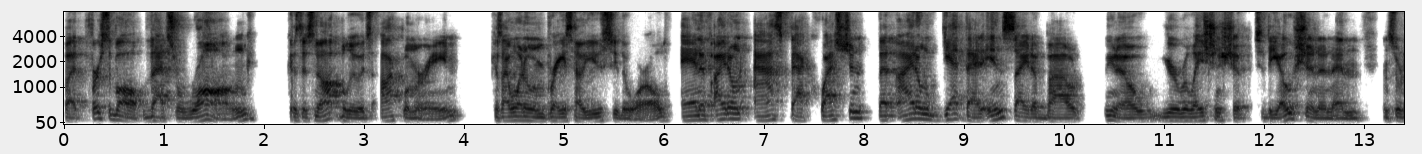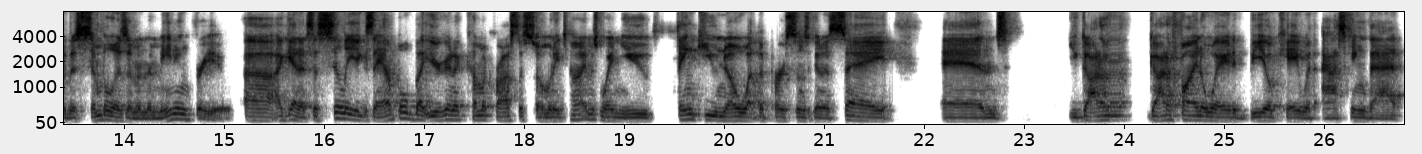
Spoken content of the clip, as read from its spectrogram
but first of all, that's wrong because it's not blue; it's aquamarine because I want to embrace how you see the world. And if I don't ask that question, then I don't get that insight about you know your relationship to the ocean and and, and sort of the symbolism and the meaning for you. Uh, again it's a silly example but you're going to come across this so many times when you think you know what the person's going to say and you gotta gotta find a way to be okay with asking that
